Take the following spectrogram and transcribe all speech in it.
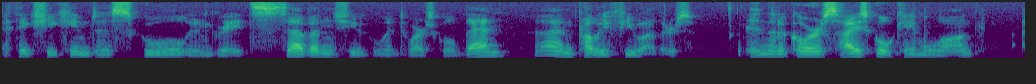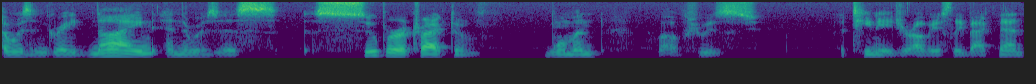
I think she came to school in grade 7. She went to our school then, and probably a few others. And then, of course, high school came along. I was in grade 9, and there was this super attractive woman. Well, she was a teenager, obviously, back then,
